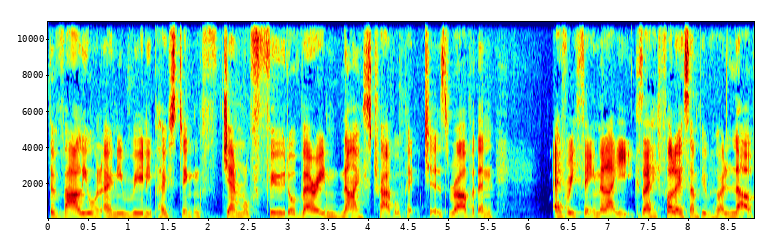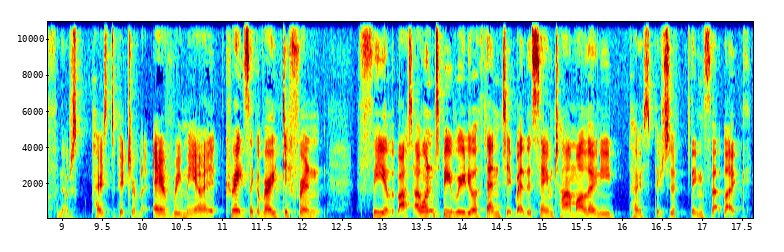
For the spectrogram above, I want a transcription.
the value on only really posting general food or very nice travel pictures rather than everything that I eat because I follow some people who I love and they'll just post a picture of like every meal and it creates like a very different feel about it. I want it to be really authentic, but at the same time, I'll only post pictures of things that like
